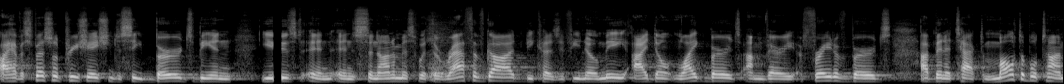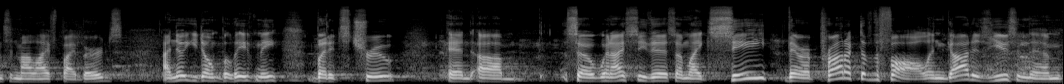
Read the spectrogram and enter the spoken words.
I have a special appreciation to see birds being used and, synonymous with the wrath of God because if you know me, I don't like birds. I'm very afraid of birds. I've been attacked multiple times in my life by birds. I know you don't believe me, but it's true. And um, so when I see this, I'm like, see, they're a product of the fall, and God is using them.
